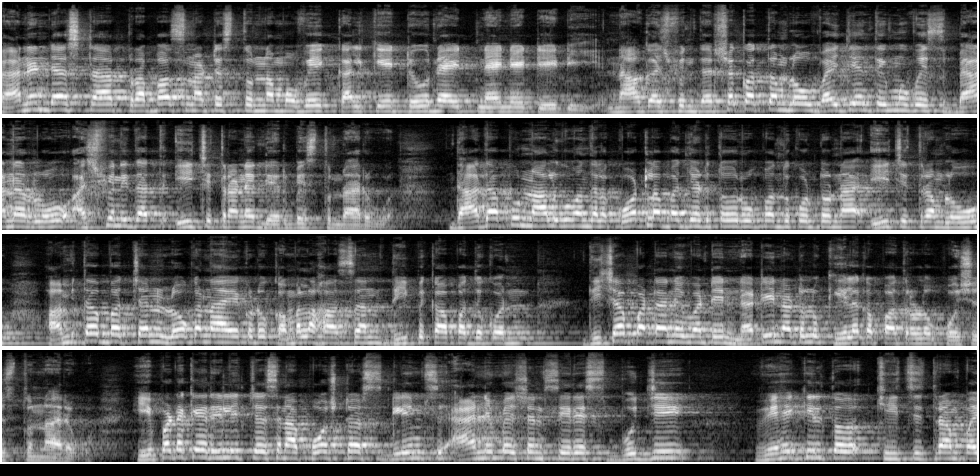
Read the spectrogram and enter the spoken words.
పాన్ ఇండియా స్టార్ ప్రభాస్ నటిస్తున్న మూవీ కల్కి two eight nine eight AD Nag Ashwin దర్శకత్వంలో వైజయంతి మూవీస్ బ్యానర్లో అశ్విని దత్ ఈ చిత్రాన్ని నిర్మిస్తున్నారు. దాదాపు నాలుగు వందల కోట్ల బడ్జెట్తో రూపొందుకుంటున్న ఈ చిత్రంలో అమితాబ్ బచ్చన్ లోకనాయకుడు కమల్ హాసన్ దీపికా పదుకొన్ దిశ పటాని వంటి నటీనటులు కీలక పాత్రలో పోషిస్తున్నారు. ఇప్పటికే రిలీజ్ చేసిన posters glimpse animation series Bujji వెహికల్తో ఈ చిత్రంపై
